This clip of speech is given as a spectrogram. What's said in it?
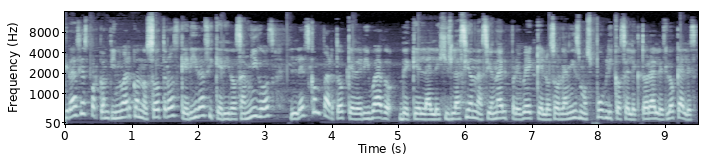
Gracias por continuar con nosotros, queridas y queridos amigos. Les comparto que derivado de que la legislación nacional prevé que los organismos públicos electorales locales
